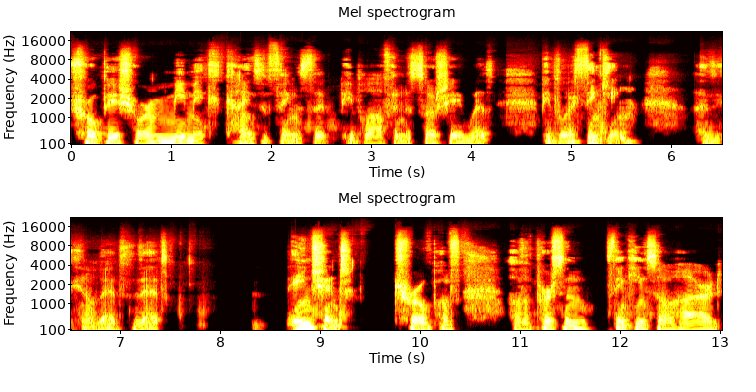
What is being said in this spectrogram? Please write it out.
tropish or mimic kinds of things that people often associate with people are thinking. Uh, you know, that, that ancient trope of of a person thinking so hard,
